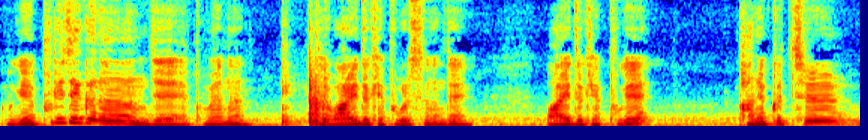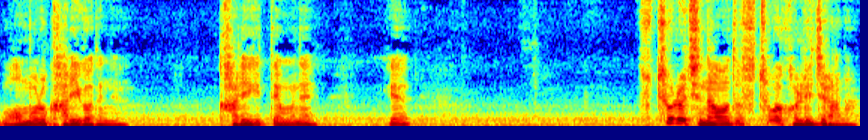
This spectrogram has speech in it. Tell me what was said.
그게 프리제그는 이제 보면은 이제 와이드 개폭을 쓰는데 와이드 개폭에 바늘 끝을 웜으로 가리거든요. 가리기 때문에 이게 수초를 지나와도 수초가 걸리질 않아.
